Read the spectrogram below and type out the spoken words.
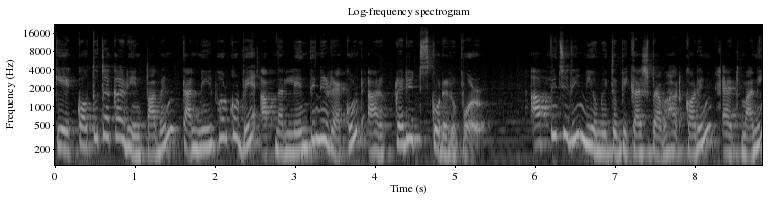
কে কত টাকা ঋণ পাবেন তা নির্ভর করবে আপনার লেনদেনের রেকর্ড আর ক্রেডিট স্কোরের উপর। আপনি যদি নিয়মিত বিকাশ ব্যবহার করেন অ্যাড মানি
